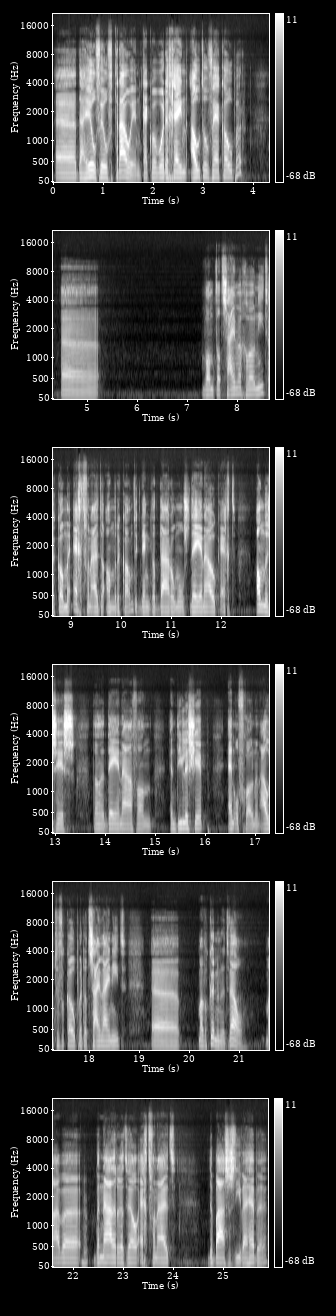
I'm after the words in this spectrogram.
eh, daar heel veel vertrouwen in. Kijk, we worden geen autoverkoper. Eh, want dat zijn we gewoon niet. We komen echt vanuit de andere kant. Ik denk dat daarom ons DNA ook echt anders is dan het DNA van een dealership. En of gewoon een auto verkopen. Dat zijn wij niet. Eh, maar we kunnen het wel. Maar we benaderen het wel echt vanuit de basis die wij hebben.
